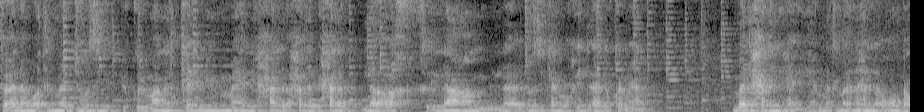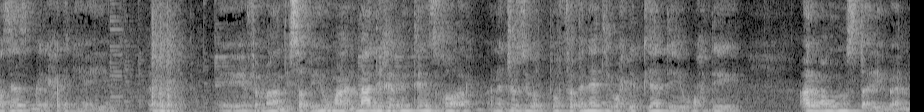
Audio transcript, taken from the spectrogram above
فأنا وقت ما مات جوزي بكل معنى الكلمة مالي حل حدا بحلب. لا أخ لا عم لا جوزي كان وحيد أهله كمان. مالي حدا نهائيا. مثل ما أنا هلأ هون بعزاز مالي حدا نهائيا. ابدا. إيه، فما عندي صبي. وما ما عندي غير بنتين صغار. أنا جوزي وقت توفى بناتي وحدة ثلاثة ووحده أربعة ونص تقريبا.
